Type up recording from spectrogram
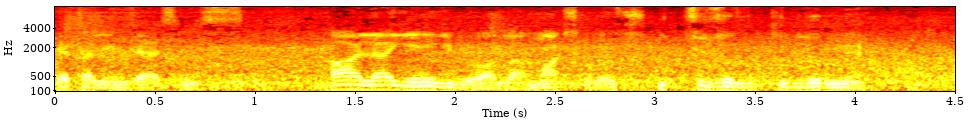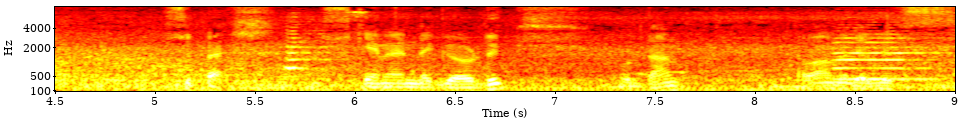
Detaylı incelersiniz. Hala yeni gibi vallahi maşallah. Hiç 300 yıllık gibi durmuyor. Süper. Su kemerini de gördük. Buradan devam edebiliriz.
